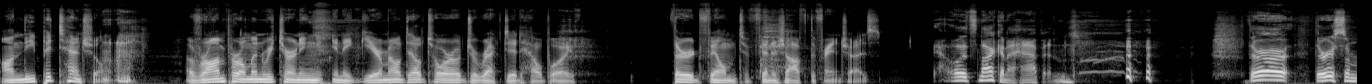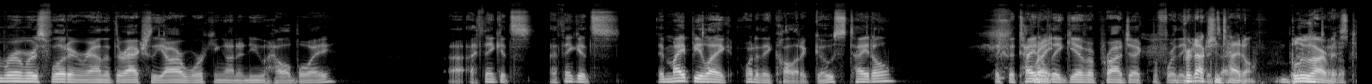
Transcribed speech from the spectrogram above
on the potential of Ron Perlman returning in a Guillermo del Toro directed Hellboy third film to finish off the franchise? Well, it's not going to happen. there are there are some rumors floating around that there actually are working on a new Hellboy. Uh, I think it's I think it's it might be like what do they call it a ghost title, like the title Right. they give a project before they Production the title Blue Production Harvest.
